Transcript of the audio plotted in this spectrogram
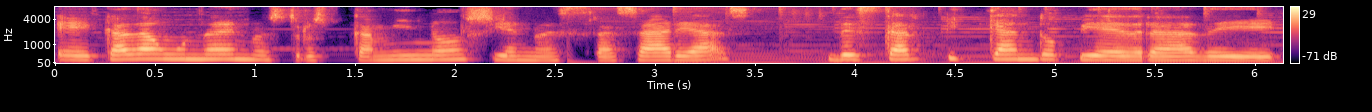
eh, cada una en nuestros caminos y en nuestras áreas, de estar picando piedra, de...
